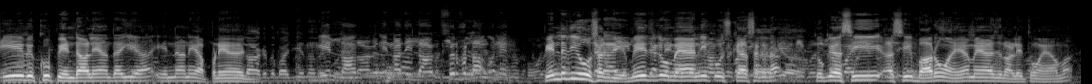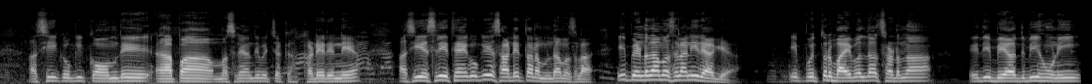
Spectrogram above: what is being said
ਇਹ ਵੇਖੋ ਪਿੰਡ ਵਾਲਿਆਂ ਦਾ ਹੀ ਆ ਇਹਨਾਂ ਨੇ ਆਪਣੇ ਇਹਨਾਂ ਦੀ ਲਾਗ ਸਿਰਫ ਲਾ- ਉਹਨੇ ਪਿੰਡ ਦੀ ਹੋ ਸਕਦੀ ਹੈ ਮੇਜ ਤੋਂ ਮੈਂ ਨਹੀਂ ਕੁਝ ਕਹਿ ਸਕਦਾ ਕਿਉਂਕਿ ਅਸੀਂ ਅਸੀਂ ਬਾਹਰੋਂ ਆਏ ਆ ਮੈਂ ਅਜਨਾਲੇ ਤੋਂ ਆਇਆ ਵਾਂ। ਅਸੀਂ ਕਿਉਂਕਿ ਕੌਮ ਦੇ, ਆਪਾਂ ਮਸਲਿਆਂ ਦੇ ਵਿੱਚ ਖ- ਖੜੇ ਰਹਿੰਦੇ ਆ ਅਸੀਂ ਇਸ ਲਈ ਇੱਥੇ ਆਏ ਕਿਉਂਕਿ ਇਹ ਸਾਡੇ ਧਰਮ ਦਾ ਮਸਲਾ। ਇਹ ਪਿੰਡ ਦਾ ਮਸਲਾ ਨਹੀਂ ਰਹਿ ਗਿਆ। ਇਹ ਪਵਿੱਤਰ ਬਾਈਬਲ ਦਾ ਸੜਨਾ, ਇਹਦੀ ਬੇਅਦਬੀ ਹੋਣੀ,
